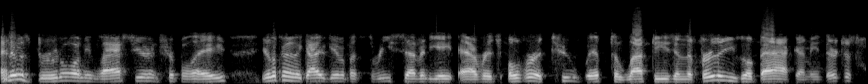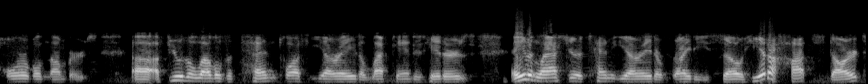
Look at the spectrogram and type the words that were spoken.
and it was brutal. I mean, last year in AAA, you're looking at a guy who gave up a 378 average, over a two whip to lefties, and the further you go back, I mean, they're just horrible numbers. Uh, a few of the levels of 10 plus ERA to left-handed hitters, and even last year a 10 ERA to righties. So he had a hot start.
